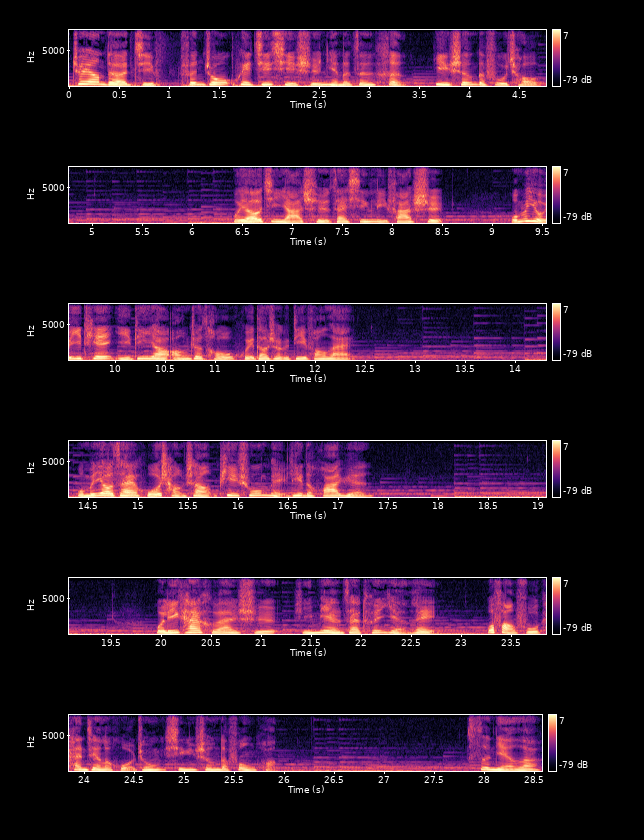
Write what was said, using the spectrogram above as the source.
这样的几分钟会激起十年的憎恨，一生的复仇。我咬紧牙齿，在心里发誓：我们有一天一定要昂着头回到这个地方来。我们要在火场上辟出美丽的花园。我离开河岸时，一面在吞眼泪，我仿佛看见了火中新生的凤凰。四年了。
